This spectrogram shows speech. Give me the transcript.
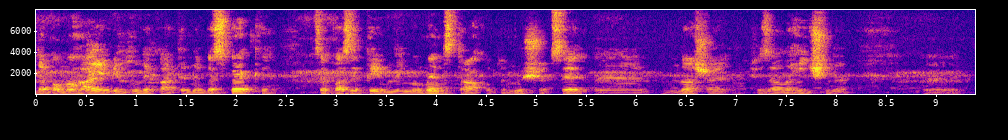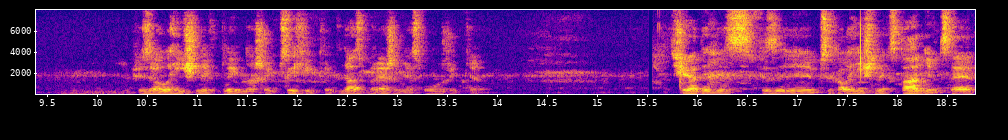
допомагає він уникати небезпеки, це позитивний момент страху, тому що це наша фізіологічна, фізіологічний вплив нашої психіки для збереження свого життя. Ще один із психологічних станів це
